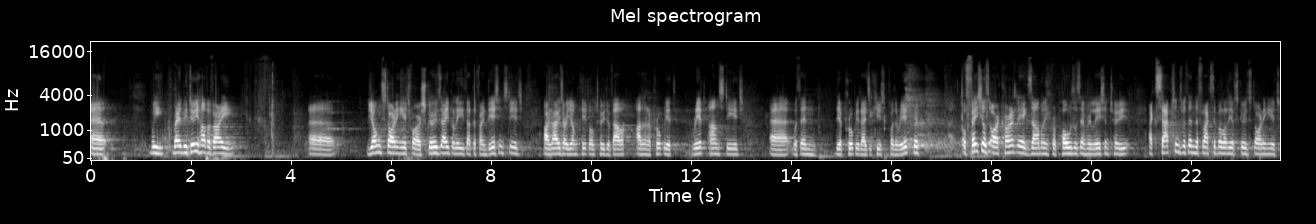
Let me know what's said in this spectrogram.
Uh, we, well, we do have a very uh, young starting age for our schools. I believe that the foundation stage allows our young people to develop at an appropriate rate and stage uh, within the appropriate education for their age group. Officials are currently examining proposals in relation to exceptions within the flexibility of school starting age,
